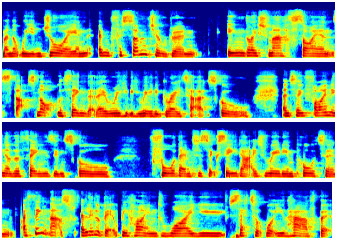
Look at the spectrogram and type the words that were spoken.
and that we enjoy. And and for some children, English, math, science, that's not the thing that they're really, really great at at school. And so finding other things in school for them to succeed at is really important. I think that's a little bit behind why you set up what you have, but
